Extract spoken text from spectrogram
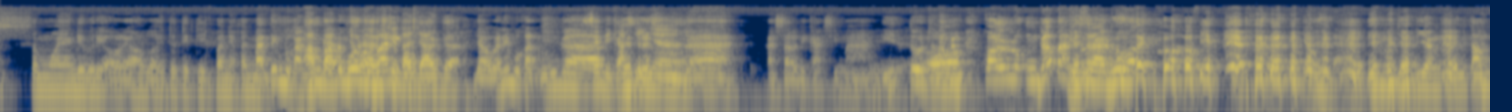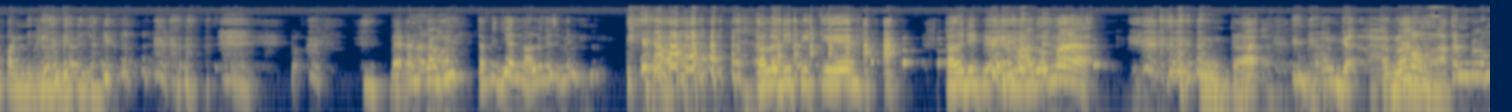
semua yang diberi oleh Allah itu titipan ya kan Berarti bukan enggak apa pun harus jawabannya kita jaga Jawabannya bukan enggak. Saya dikasihnya. Ya, iya, asal dikasih mah. Itu Oh. namanya kalau lu enggak berarti Gak serah gue jawabnya Ya udah. Jadi yang paling tampan di keluarganya. Bahkan tapi, ada tapi, tapi Jian malu gak sih Min? kalau dipikir kalau dipikir malu mah enggak. Enggak. Lah, Cuman- belum lah kan belum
